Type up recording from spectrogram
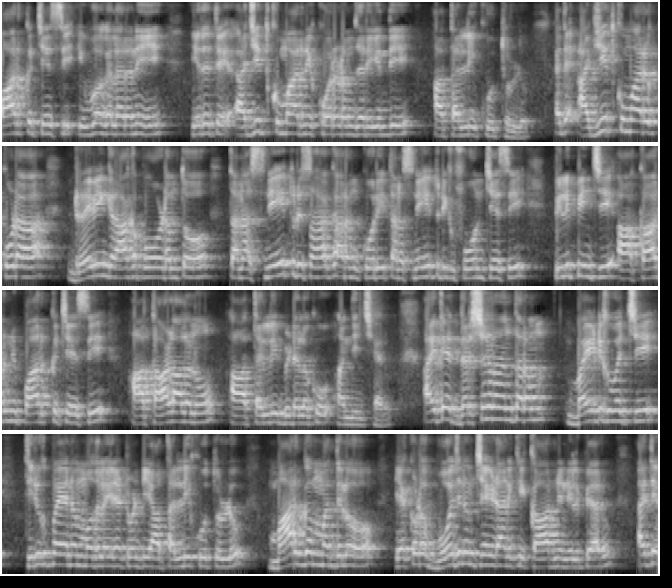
పార్క్ చేసి ఇవ్వగలరని ఏదైతే అజిత్ కుమార్ని కోరడం జరిగింది ఆ తల్లి కూతుళ్ళు. అయితే అజిత్ కుమార్ కూడా డ్రైవింగ్ రాకపోవడంతో తన స్నేహితుడి సహకారం కోరి తన స్నేహితుడికి ఫోన్ చేసి పిలిపించి ఆ కారుని పార్క్ చేసి ఆ తాళాలను ఆ తల్లి బిడ్డలకు అందించారు. అయితే దర్శనానంతరం బయటకు వచ్చి తిరుగు పయనం మొదలైనటువంటి ఆ తల్లి కూతుళ్ళు మార్గం మధ్యలో ఎక్కడో భోజనం చేయడానికి కారుని నిలిపారు. అయితే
